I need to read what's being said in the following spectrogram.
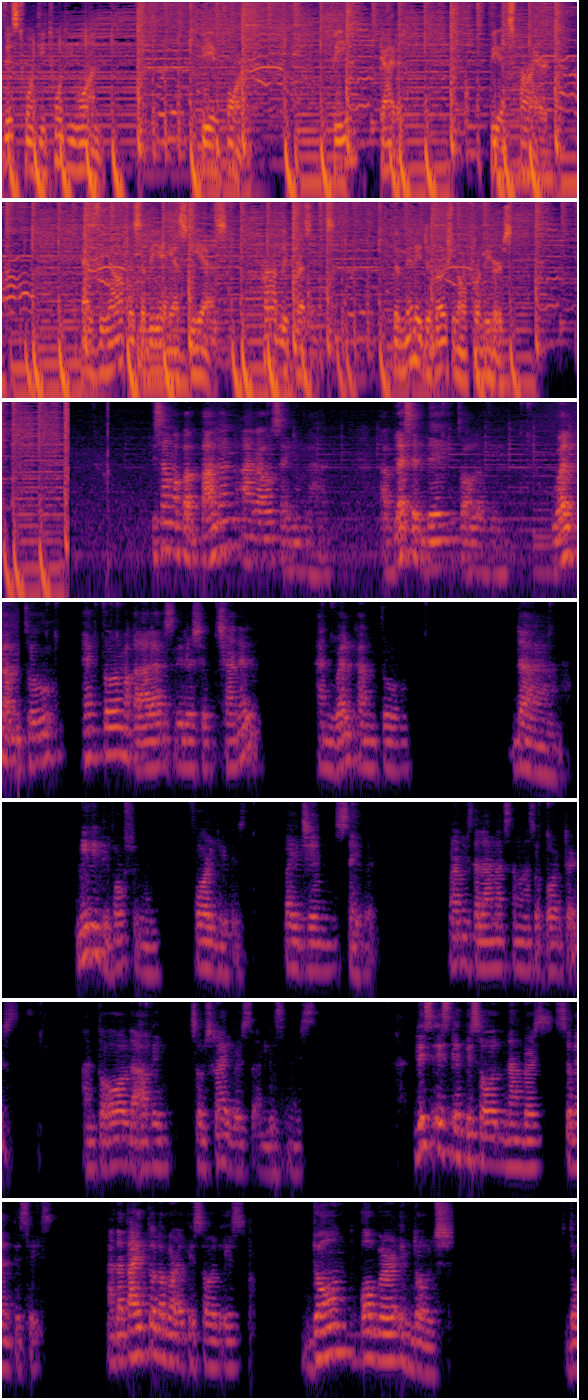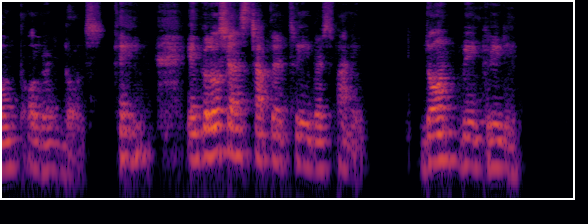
this 2021. Be informed. Be guided. Be inspired. As the Office of the ASDS proudly presents the mini devotional for leaders. Isang mapagpalang araw sa inyong lahat. A blessed day to all of you. Welcome to Hector Macalalag's Leadership Channel and welcome to the mini devotional for leaders by Jim Saber. Maraming salamat sa mga supporters and to all the avid subscribers and listeners. This is episode number 76. And the title of our episode is Don't Overindulge. Don't overindulge. Okay? In Colossians chapter 3 verse 5, don't be greedy.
